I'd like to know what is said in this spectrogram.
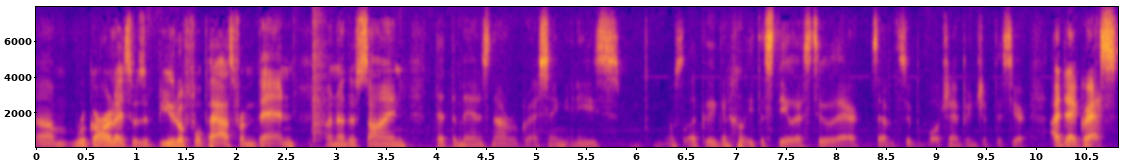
Um, regardless, it was a beautiful pass from Ben. Another sign that the man is not regressing, and he's most likely going to lead the Steelers to their seventh Super Bowl championship this year. I digress.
